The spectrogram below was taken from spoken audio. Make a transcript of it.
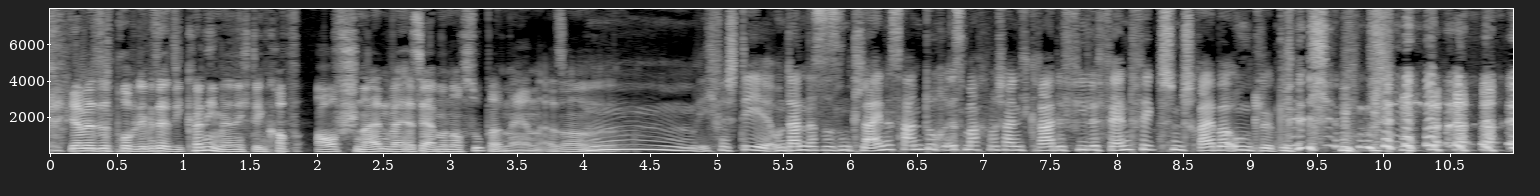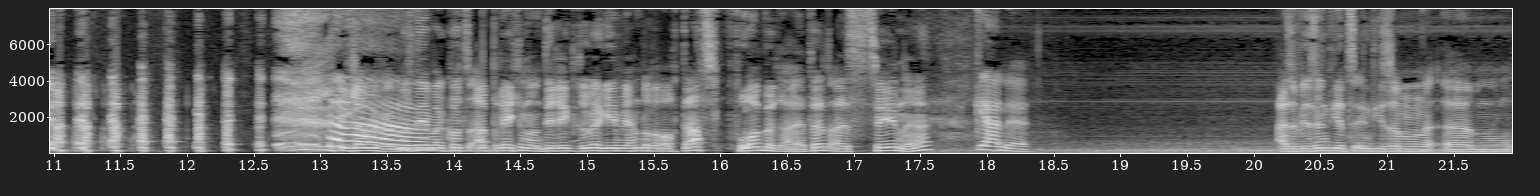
Ja, aber das Problem ist ja, sie können ihm ja nicht den Kopf aufschneiden, weil er ist ja immer noch Superman. Also Hm, ich verstehe. Und dann, dass es ein kleines Handtuch ist, macht wahrscheinlich gerade viele Fanfiction-Schreiber unglücklich. glaube, wir müssen hier mal kurz abbrechen und direkt rübergehen. Wir haben doch auch das vorbereitet als Szene. Gerne. Also wir sind jetzt in diesem, ähm,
